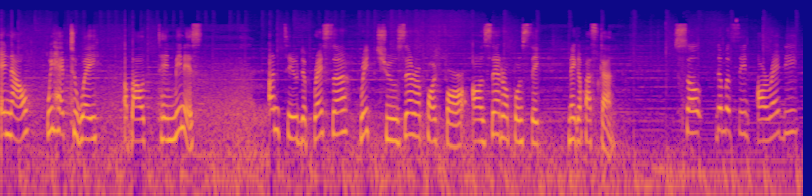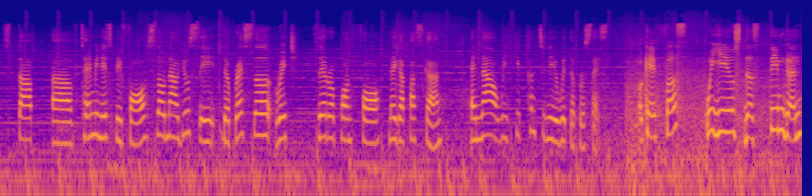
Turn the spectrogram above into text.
And now we have to wait about 10 minutes until the pressure reach to 0.4 or 0.6 megapascal. So the machine already stopped uh, 10 minutes before, so now you see the pressure reach 0.4 megapascal and now we keep continue with the process. Okay, first we use the steam gun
